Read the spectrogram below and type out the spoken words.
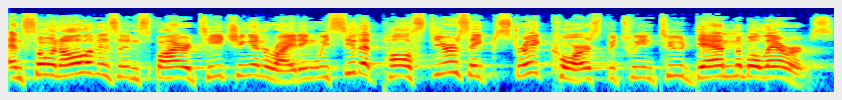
And so in all of his inspired teaching and writing, we see that Paul steers a straight course between two damnable errors.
